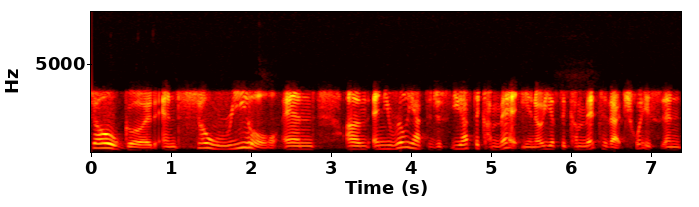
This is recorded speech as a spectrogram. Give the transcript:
so good and so real, and um, and you really have to just you have to commit. You know, you have to commit to that choice, and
